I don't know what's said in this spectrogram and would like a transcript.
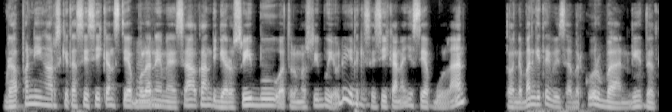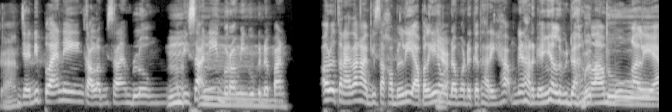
Berapa nih yang harus kita sisihkan setiap bulannya? Misalkan 300 ribu atau 500 ribu. Ya udah kita Mhm. sisihkan aja setiap bulan. Tahun depan kita bisa berkurban gitu kan. Jadi planning kalau misalnya belum bisa nih beberapa minggu ke depan, Mm-mm. aduh ternyata nggak bisa kebeli, apalagi Iya. udah mau deket hari H, mungkin harganya lebih dah melambung kali ya.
